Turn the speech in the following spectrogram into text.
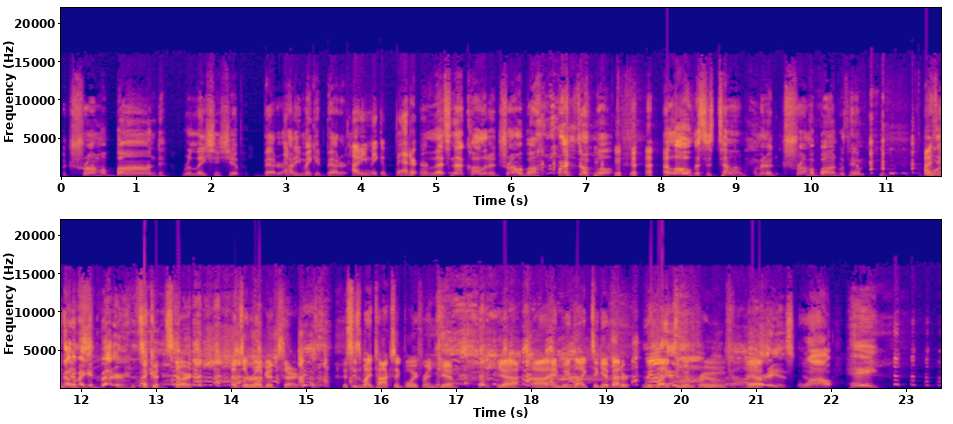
A trauma bond relationship better. How do you make it better? How do you make it better? Well, let's not call it a trauma bond, first of all. Hello, this is Tom. I'm in a trauma bond with him. I We're think going to make it better. It's a good start. That's a real good start. This is my toxic boyfriend, Jim. Yeah, uh, and we'd like to get better. We'd like to improve. Yeah. Hilarious. Wow. Hey,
